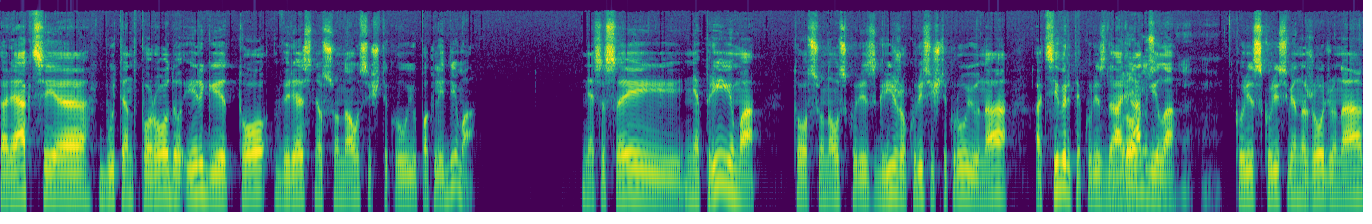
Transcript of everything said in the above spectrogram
ta reakcija būtent parodo irgi to vyresnio sunaus iš tikrųjų paklydimą. Nes jisai nepriima to sunaus, kuris grįžo, kuris iš tikrųjų, na, atsivertė, kuris darė atgailą, kuris, kuris vienu žodžiu, na,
